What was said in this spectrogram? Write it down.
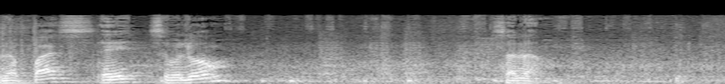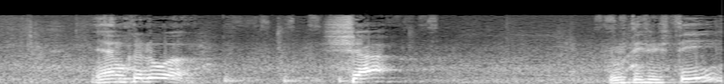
Lepas Eh sebelum Salam Yang kedua Syak 50-50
